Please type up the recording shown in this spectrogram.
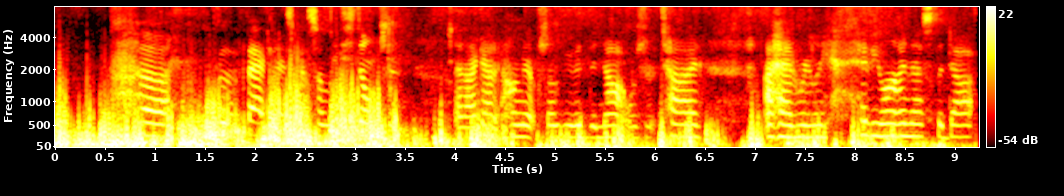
Uh, for the fact that it's got so many stumps and I got it hung up so good, the knot was tied. I had really heavy line, that's the dock.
